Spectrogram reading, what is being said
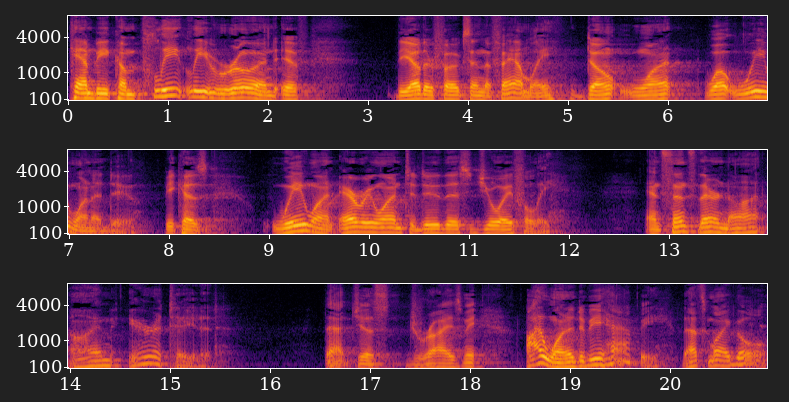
can be completely ruined if the other folks in the family don't want what we want to do because we want everyone to do this joyfully. And since they're not, I'm irritated. That just drives me. I wanted to be happy. That's my goal.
